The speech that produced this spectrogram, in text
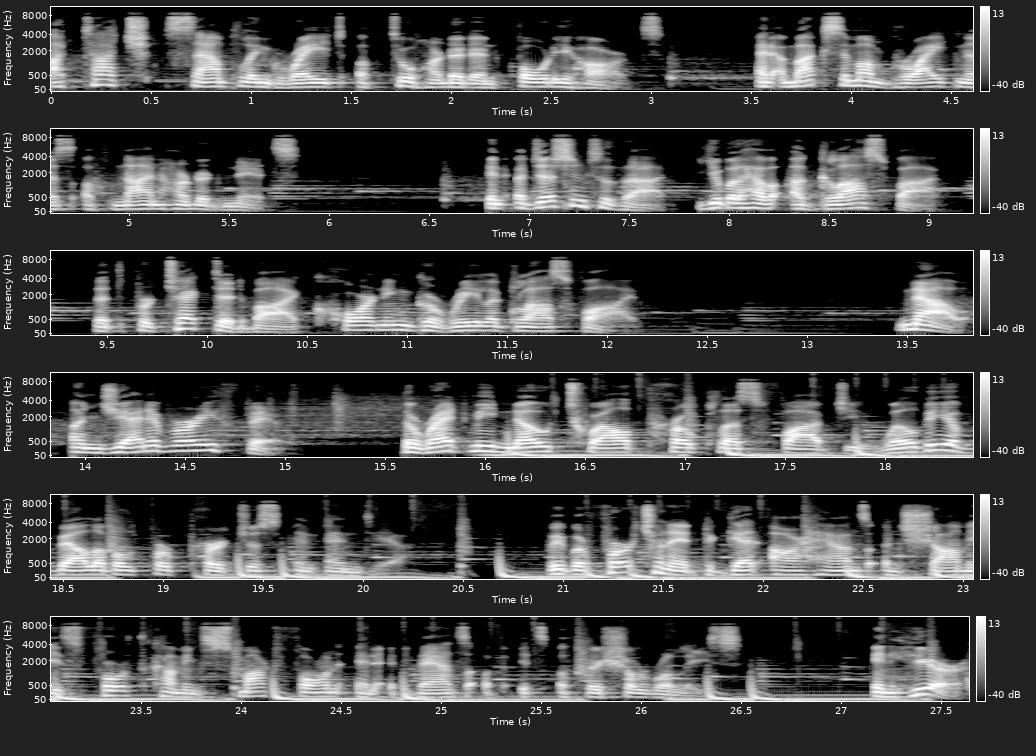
a touch sampling rate of 240 Hz, and a maximum brightness of 900 nits in addition to that, you will have a glass back that's protected by Corning Gorilla Glass 5. Now, on January 5th, the Redmi Note 12 Pro Plus 5G will be available for purchase in India. We were fortunate to get our hands on Xiaomi's forthcoming smartphone in advance of its official release. And here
